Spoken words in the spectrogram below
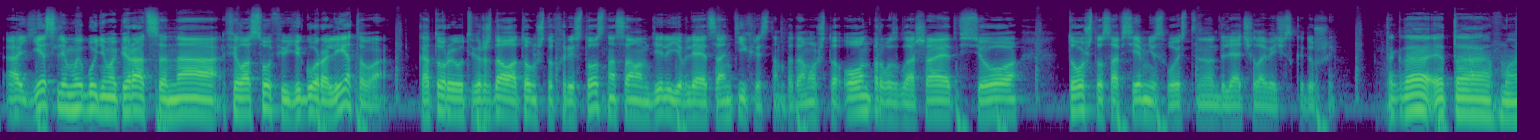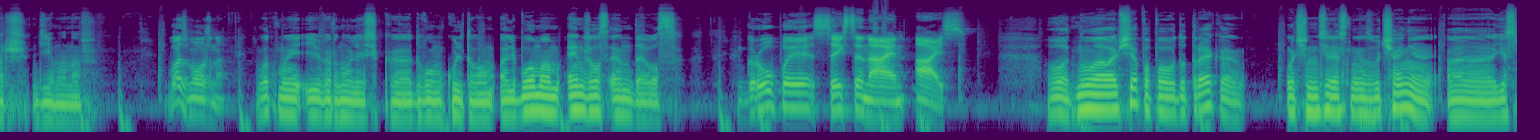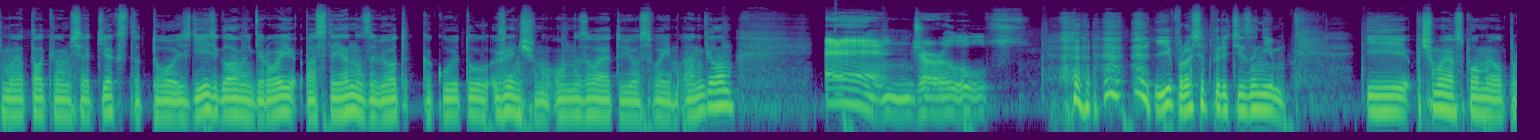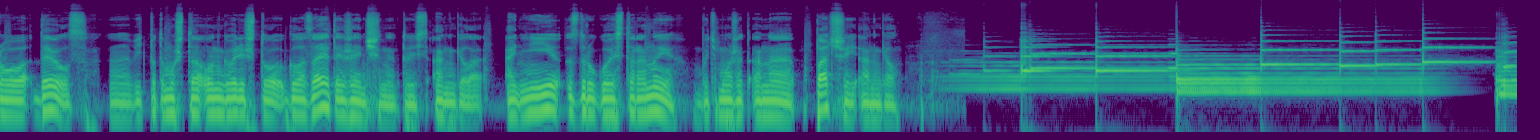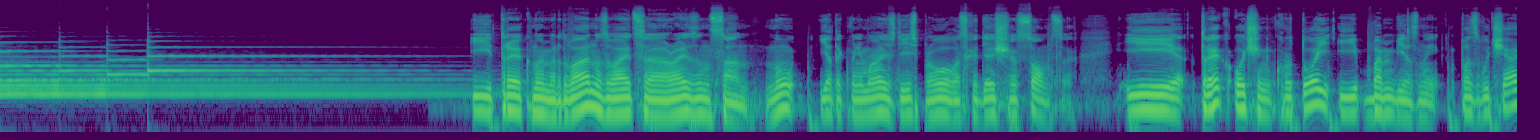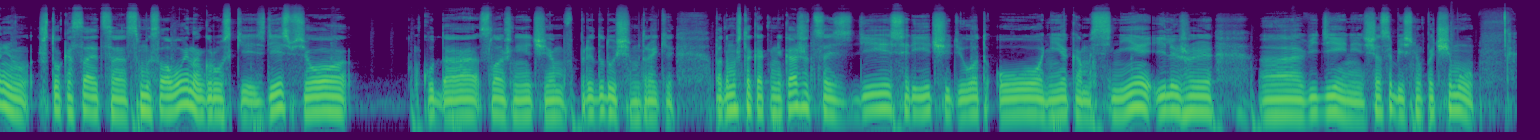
А Если мы будем опираться на философию Егора Летова, который утверждал о том, что Христос на самом деле является антихристом, потому что он провозглашает все то, что совсем не свойственно для человеческой души. Тогда это марш демонов. Возможно. Вот мы и вернулись к двум культовым альбомам Angels and Devils. Группы 69 Eyes. Вот, ну а вообще по поводу трека, очень интересное звучание. А Если мы отталкиваемся от текста, то здесь главный герой постоянно зовет какую-то женщину. Он называет ее своим ангелом Angels. и просит прийти за ним. И почему я вспомнил про Devils? А, Ведь потому что он говорит, что глаза этой женщины, то есть ангела, они с другой стороны. Быть может, она падший ангел. И трек номер два называется Rising Sun. Ну, я так понимаю, здесь про восходящее солнце. И трек очень крутой и бомбезный. По звучанию, что касается смысловой нагрузки, здесь все куда сложнее, чем в предыдущем треке. Потому что, как мне кажется, здесь речь идет о неком сне или же э, видении. Сейчас объясню почему.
